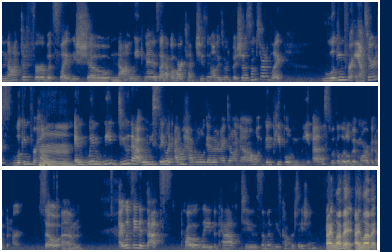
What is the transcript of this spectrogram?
not defer but slightly show not weakness. I have a hard time choosing all these words, but show some sort of like looking for answers, looking for help. Mm. And when we do that, when we say like I don't have it all together and I don't know, then people meet us with a little bit more of an open heart. So um, I would say that that's probably the path to some of these conversations. I love it. I love it.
